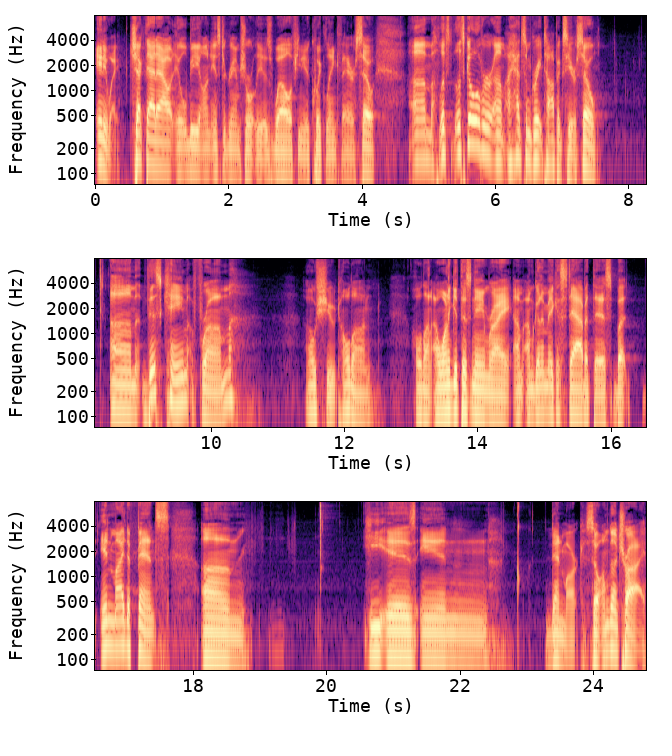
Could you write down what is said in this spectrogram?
anyway, check that out. It will be on Instagram shortly as well if you need a quick link there. So um, let's let's go over. Um, I had some great topics here. So um, this came from. Oh shoot! Hold on, hold on. I want to get this name right. I'm, I'm going to make a stab at this, but in my defense, um, he is in Denmark. So I'm going to try.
